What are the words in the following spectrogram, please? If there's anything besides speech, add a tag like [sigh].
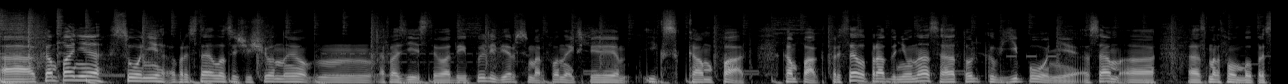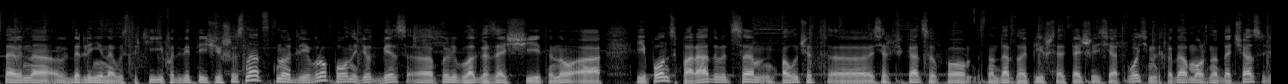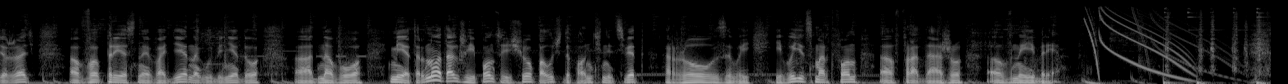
А, компания Sony представила защищенную от воздействия воды и пыли версию смартфона Xperia X Compact. Компакт. Представила, правда, не у нас, а только в Японии. Сам а, а, смартфон был представлен в Берлине на выставке IFA 2016, но для Европы он идет без а, пыли влагозащиты. Ну а японцы порадуются, получат э, сертификацию по стандарту IP6568, это когда можно до часа держать в пресной воде на глубине до а, одного метра. Ну, а также японцы еще получат дополнительный цвет розовый. И выйдет смартфон а, в продажу а, в ноябре.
